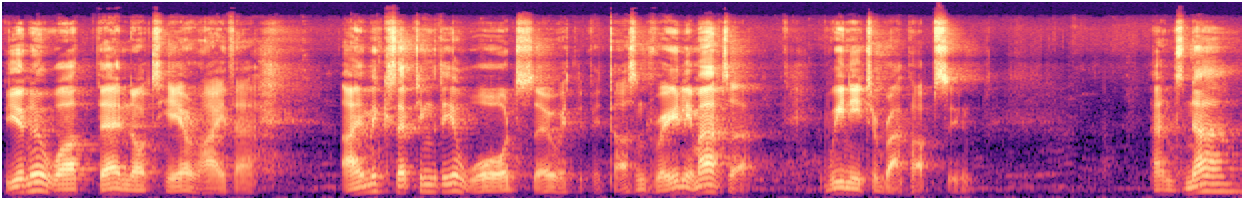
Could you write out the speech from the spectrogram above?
You know what? They're not here either. I'm accepting the award, so it, it doesn't really matter. We need to wrap up soon. And now,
